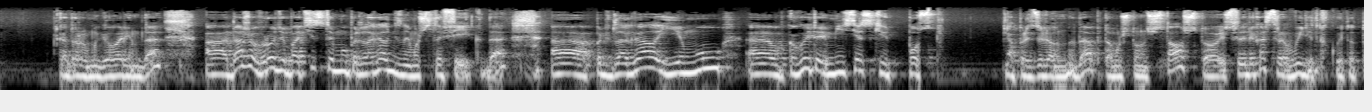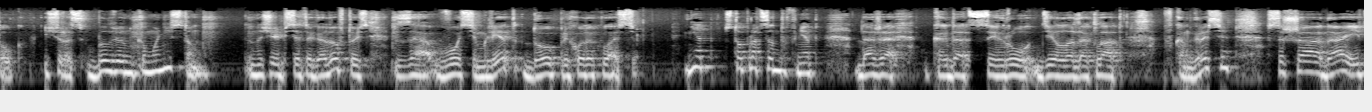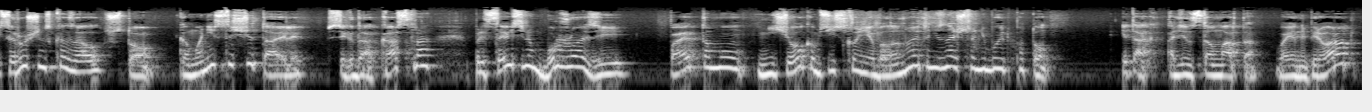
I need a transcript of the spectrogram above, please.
котором мы говорим, да, а даже вроде Батиста ему предлагал, не знаю, может, это фейк, да, а предлагал ему э, какой-то министерский пост определенно, да, потому что он считал, что из Фиделя Кастро выйдет какой-то толк. Еще раз, был ли он коммунистом в начале 50-х годов, то есть за 8 лет до прихода к власти? Нет, сто процентов нет. Даже когда ЦРУ делала доклад в Конгрессе США, да, и ЦРУшник сказал, что коммунисты считали всегда Кастро представителем буржуазии, поэтому ничего коммунистического не было. Но это не значит, что не будет потом. Итак, 11 марта военный переворот,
